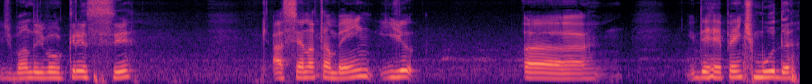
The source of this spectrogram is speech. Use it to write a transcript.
as bandas vão crescer, a cena também e uh, e de repente muda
